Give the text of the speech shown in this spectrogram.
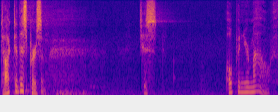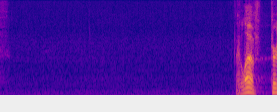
Talk to this person. Just open your mouth. I love 1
